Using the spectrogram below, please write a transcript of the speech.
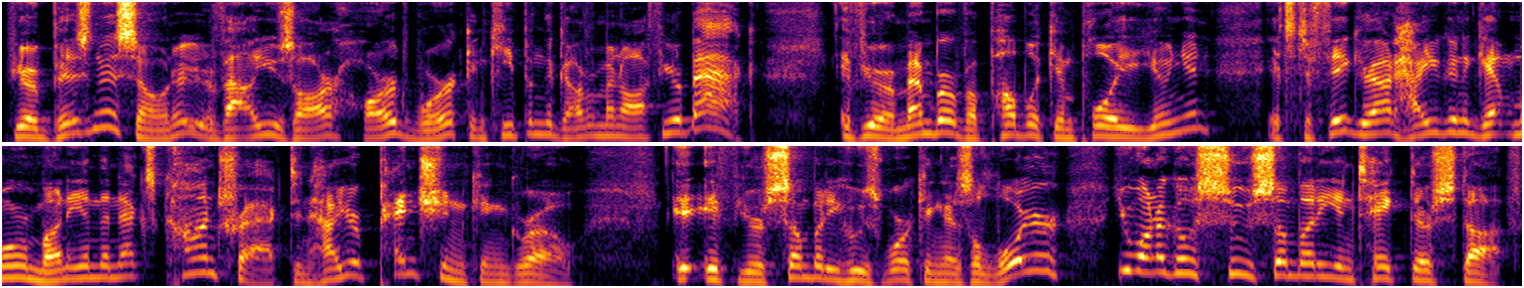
If you're a business owner, your values are hard work and keeping the government off your back. If you're a member of a public employee union, it's to figure out how you're going to get more money in the next contract and how your pension can grow. If you're somebody who's working as a lawyer, you want to go sue somebody and take their stuff.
